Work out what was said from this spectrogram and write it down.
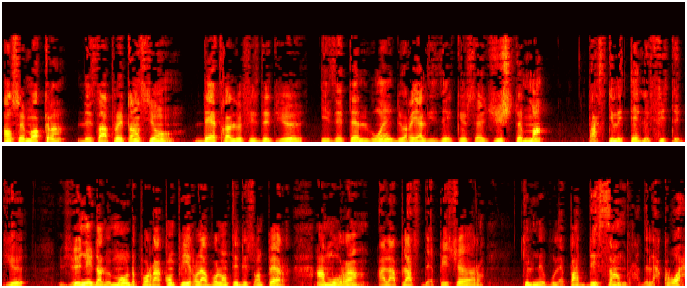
En se moquant de sa prétention d'être le Fils de Dieu, ils étaient loin de réaliser que c'est justement parce qu'il était le Fils de Dieu, venu dans le monde pour accomplir la volonté de son Père en mourant à la place des pécheurs, qu'il ne voulait pas descendre de la croix.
